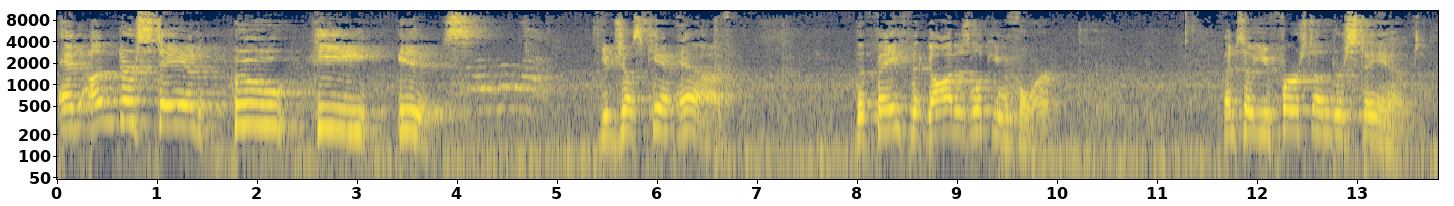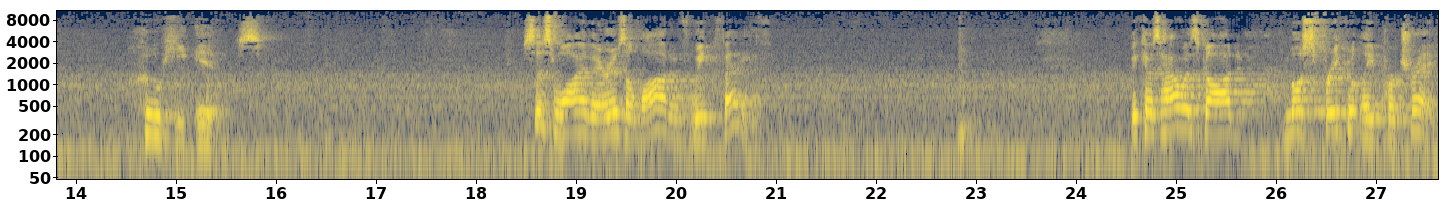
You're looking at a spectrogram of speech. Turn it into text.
and understand who He is. You just can't have the faith that God is looking for until you first understand who He is. This is why there is a lot of weak faith. Because how is God most frequently portrayed?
